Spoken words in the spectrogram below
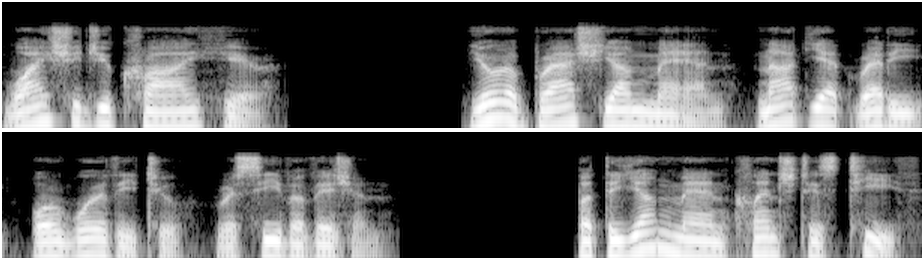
Why should you cry here? You're a brash young man, not yet ready or worthy to receive a vision. But the young man clenched his teeth,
